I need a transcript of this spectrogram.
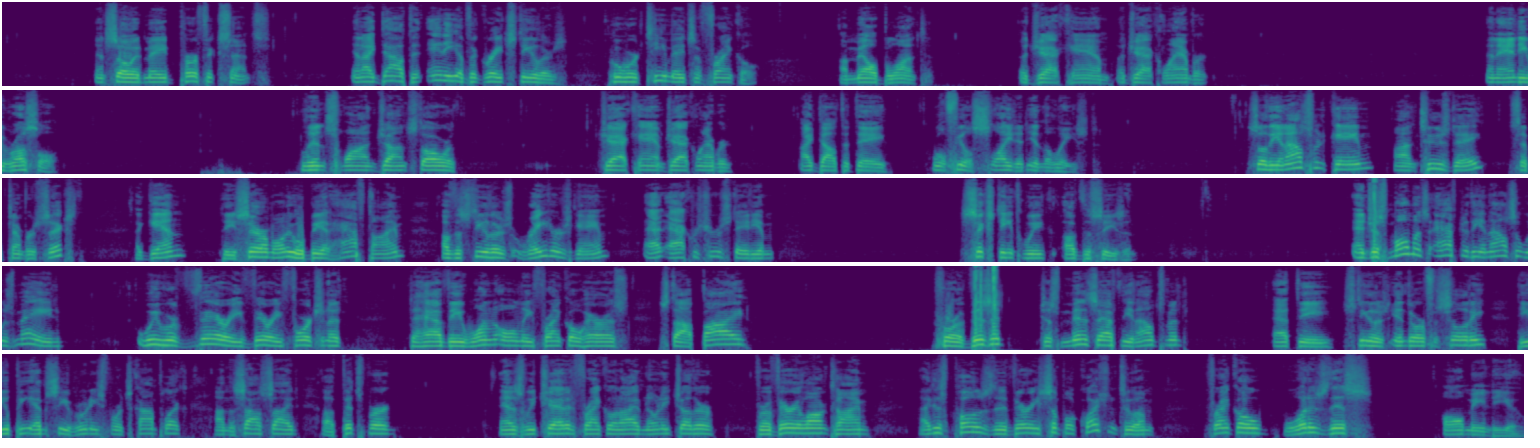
and so it made perfect sense. And I doubt that any of the great Steelers who were teammates of Franco, a Mel Blount, a Jack Ham, a Jack Lambert, an Andy Russell, Lynn Swann, John Stallworth, Jack Ham, Jack Lambert. I doubt that they will feel slighted in the least. So the announcement came on Tuesday, September 6th. Again, the ceremony will be at halftime of the Steelers Raiders game at Acrisure Stadium, 16th week of the season. And just moments after the announcement was made, we were very, very fortunate to have the one and only Franco Harris stop by for a visit just minutes after the announcement at the Steelers indoor facility, the UPMC Rooney Sports Complex on the south side of Pittsburgh. And as we chatted, Franco and I have known each other for a very long time. I just posed a very simple question to him Franco, what does this all mean to you?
